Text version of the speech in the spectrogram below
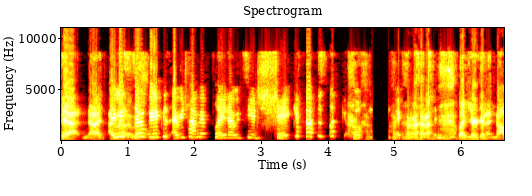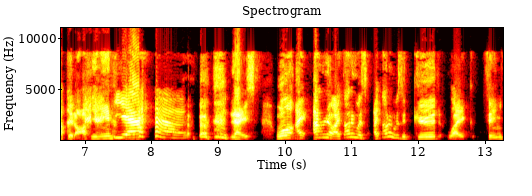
Yeah, no, I, I it was thought so weird because every time it played i would see it shake And i was like oh like you're gonna knock it off. You mean? yeah nice. Well, I, I don't know. I thought it was I thought it was a good like thing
